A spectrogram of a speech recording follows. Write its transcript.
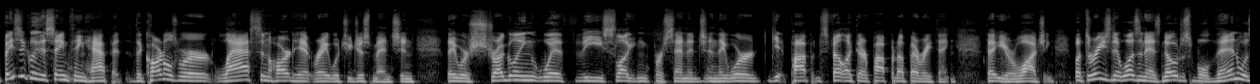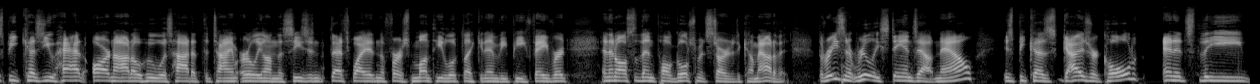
basically the same thing happened. The Cardinals were last in hard hit rate, which you just mentioned. They were struggling with the slugging percentage, and they were get pop. It felt like they were popping up everything that you were watching. But the reason it wasn't as noticeable then was because you had Arenado, who was hot at the time early on the season. That's why in the first month he looked like an MVP favorite, and then also then Paul Goldschmidt started to come out of it. The reason it really stands out now is because guys are cold and it's the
